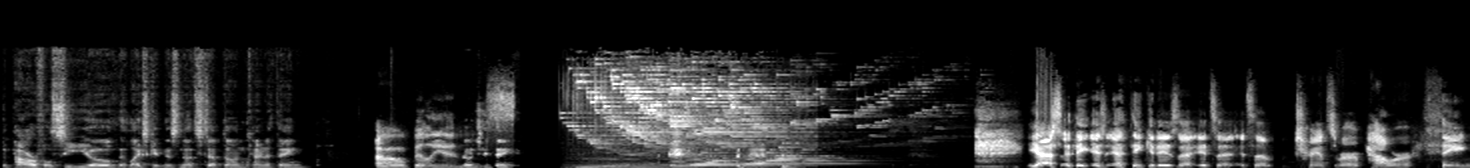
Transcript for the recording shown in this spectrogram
the powerful CEO that likes getting his nuts stepped on kind of thing? Oh, billions. Don't you think? Yes, I think I think it is a it's a it's a transfer of power thing,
